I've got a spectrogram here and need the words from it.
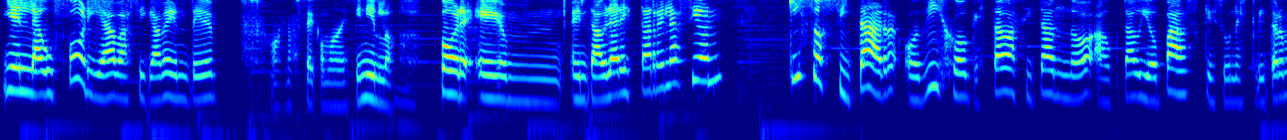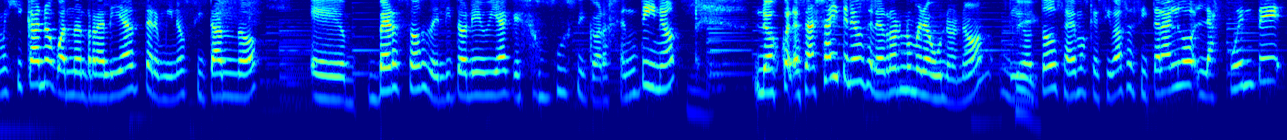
y en la euforia, básicamente, o no sé cómo definirlo, por eh, entablar esta relación, quiso citar o dijo que estaba citando a Octavio Paz, que es un escritor mexicano, cuando en realidad terminó citando eh, versos de Lito Nevia, que es un músico argentino. Los cuales, o sea, ya ahí tenemos el error número uno, ¿no? Digo, Sí. todos sabemos que si vas a citar algo, la fuente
